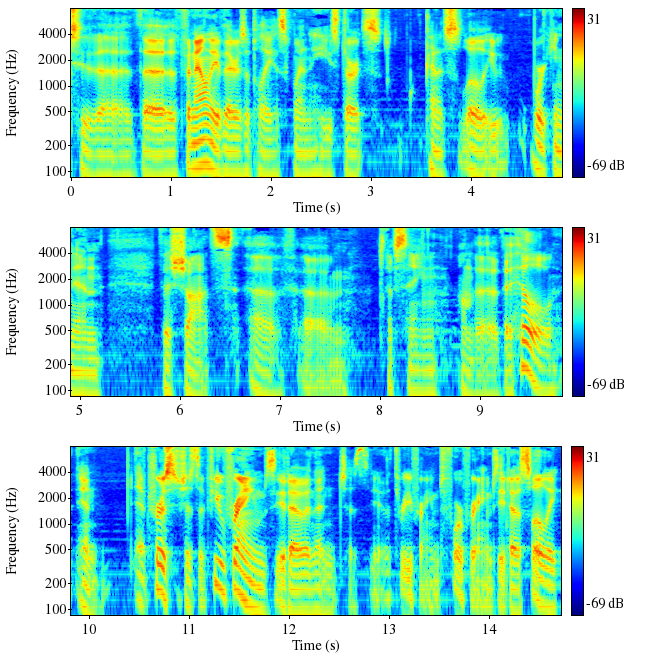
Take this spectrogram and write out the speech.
to the the finale of There's a Place when he starts kind of slowly working in the shots of um, of saying on the the hill. And at first it's just a few frames you know and then just you know three frames four frames you know slowly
